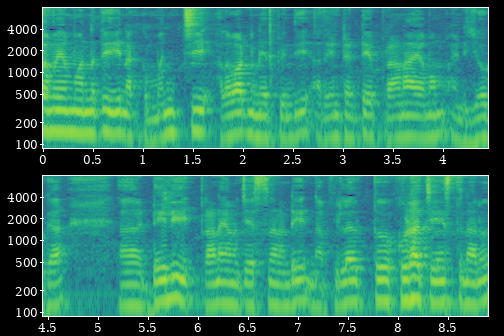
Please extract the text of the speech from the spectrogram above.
సమయం అన్నది నాకు మంచి అలవాటును నేర్పింది. అదేంటంటే ప్రాణాయామం అండ్ యోగా. డైలీ ప్రాణాయామం చేస్తున్నానండి. నా పిల్లలతో కూడా చేయిస్తున్నాను.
